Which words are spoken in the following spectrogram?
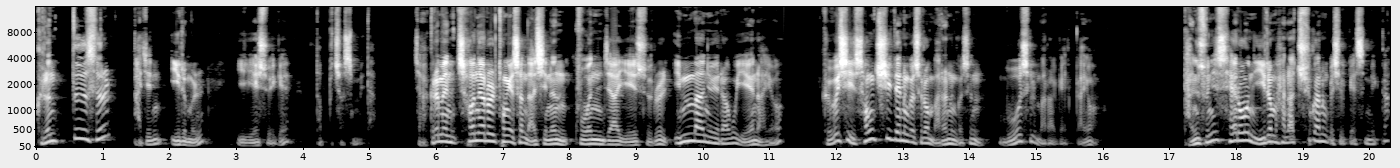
그런 뜻을 가진 이름을 이 예수에게 덧붙였습니다. 자, 그러면 처녀를 통해서 나시는 구원자 예수를 임마누엘이라고 예언하여 그것이 성취되는 것으로 말하는 것은 무엇을 말하겠까요? 단순히 새로운 이름 하나 추가하는 것일겠습니까?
